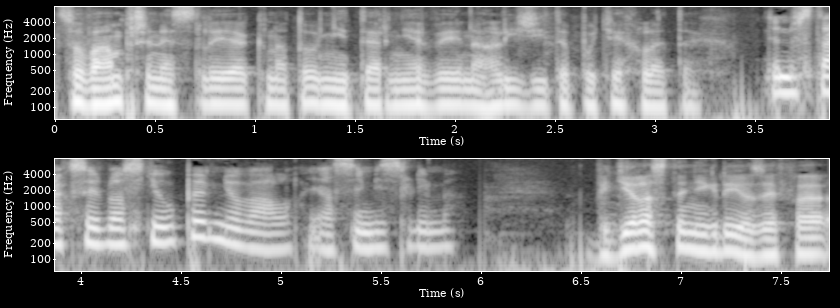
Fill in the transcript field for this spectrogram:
co vám přinesli, jak na to niterně vy nahlížíte po těch letech? Ten vztah se vlastně upevňoval, já si myslím. Viděla jste někdy Josefa,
